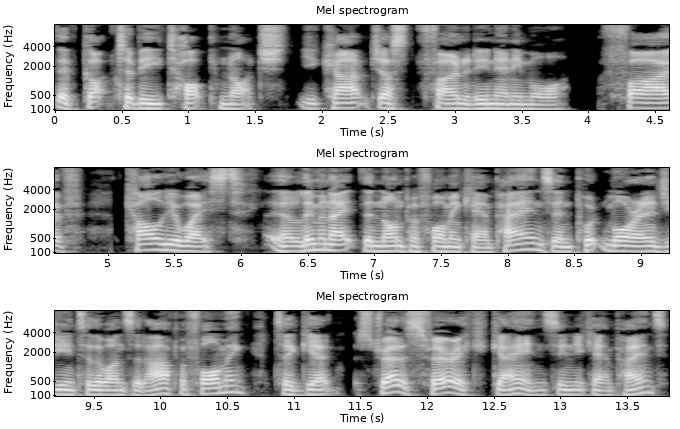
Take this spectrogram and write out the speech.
They've got to be top notch. You can't just phone it in anymore. Five, cull your waste. Eliminate the non-performing campaigns and put more energy into the ones that are performing to get stratospheric gains in your campaigns.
